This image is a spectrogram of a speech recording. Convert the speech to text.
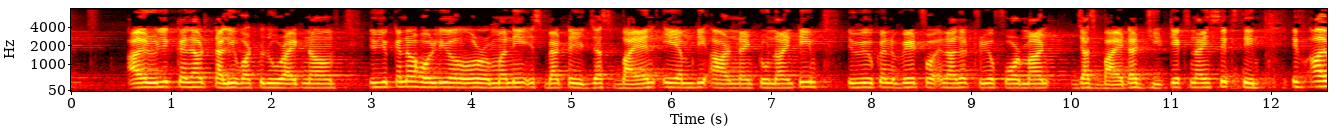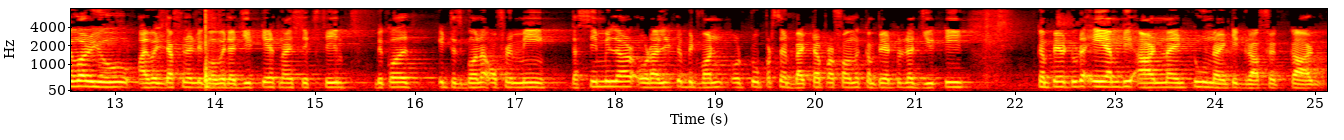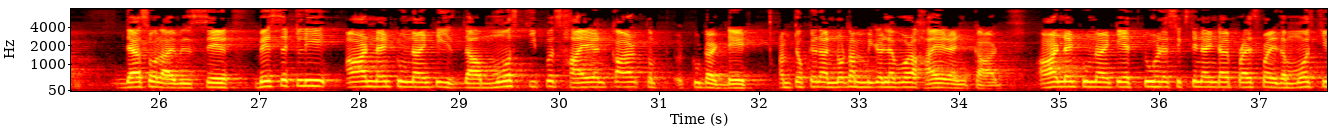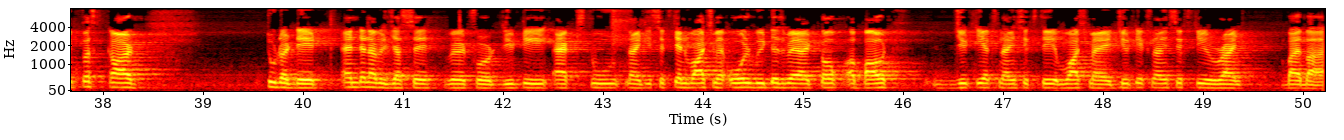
I really cannot tell you what to do right now. If you cannot hold your money, it's better you just buy an AMD R9 290. If you can wait for another 3 or 4 months, just buy the GTX 960. If I were you, I will definitely go with the GTX 960 because it is gonna offer me the similar or a little bit 1 or 2% better performance compared to the GT compared to the AMD R9 290 graphic card that's all I will say. Basically, R9290 is the most cheapest high-end card to the date. I'm talking about not a middle level or higher end card. R9290 at $269 price point is the most cheapest card to the date. And then I will just say wait for GTX 296 and watch my old videos where I talk about GTX 960. Watch my GTX 960 rant. Bye bye.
